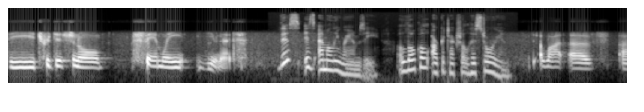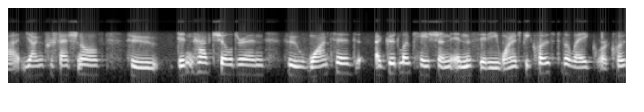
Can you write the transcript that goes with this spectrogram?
the traditional family unit. This is Emily Ramsey, a local architectural historian. A lot of uh, young professionals who didn't have children, who wanted a good location in the city, wanted to be close to the lake or close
